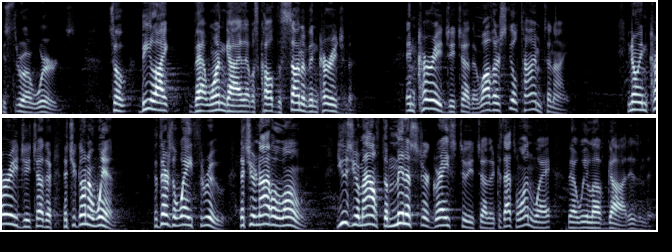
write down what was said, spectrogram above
is through our words. So be like that one guy that was called the son of encouragement. Encourage each other while there's still time tonight. You know, encourage each other that you're going to win, that there's a way through, that you're not alone. Use your mouth to minister grace to each other because that's one way that we love God, isn't it?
